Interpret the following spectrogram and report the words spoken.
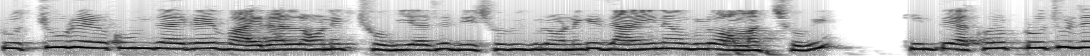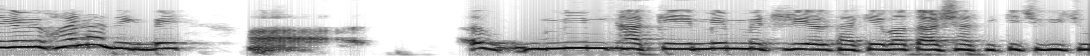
প্রচুর এরকম জায়গায় ভাইরাল অনেক ছবি আছে, যে ছবিগুলো অনেকে জানি না ওগুলো আমার ছবি, কিন্তু এখনও প্রচুর জায়গায় হয় না দেখবে মিম থাকে মিম মেটেরিয়াল থাকে বা তার সাথে কিছু কিছু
